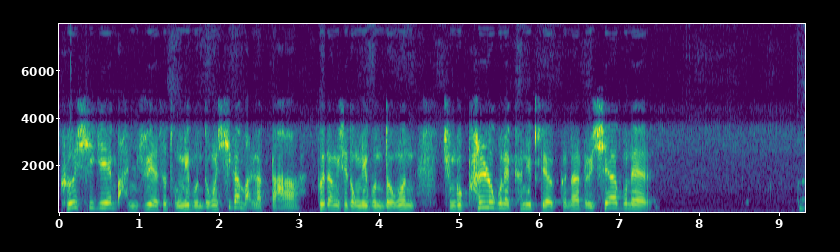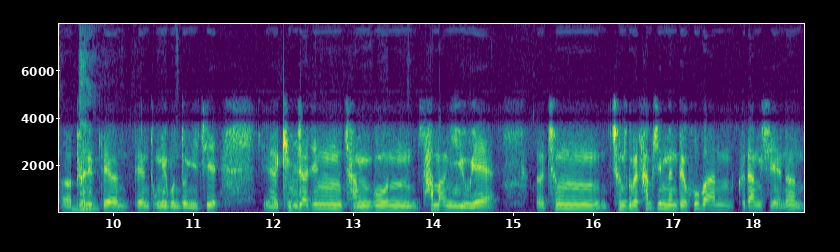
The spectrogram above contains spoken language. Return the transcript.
그 시기에 만주에서 독립운동은 씨가 말랐다. 그 당시 독립운동은 중국 팔로군에 편입되었거나 러시아군에 어, 네. 편입된 된 독립운동이지 김자진 장군 사망 이후에 1930년대 어, 후반 그 당시에는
